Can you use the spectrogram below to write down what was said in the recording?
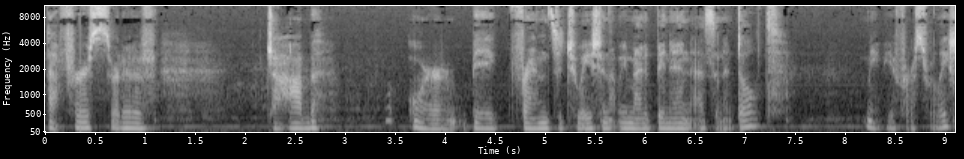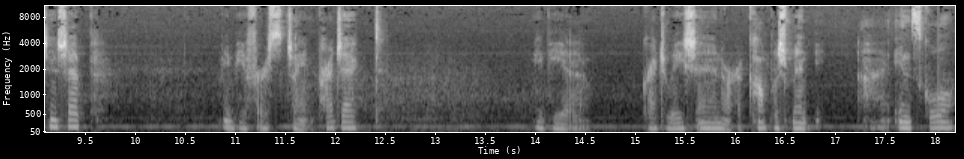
that first sort of job or big friend situation that we might have been in as an adult, maybe a first relationship, maybe a first giant project, maybe a graduation or accomplishment uh, in school.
